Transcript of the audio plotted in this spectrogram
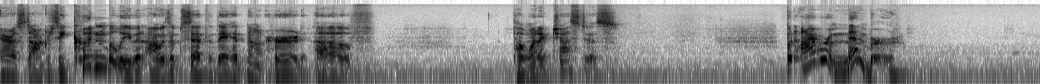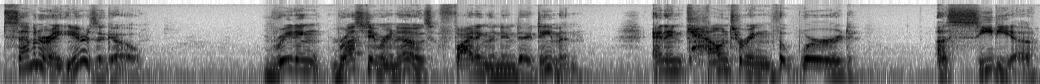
aristocracy. Couldn't believe it. I was upset that they had not heard of poetic justice. But I remember seven or eight years ago reading Rusty Reno's Fighting the Noonday Demon and encountering the word acedia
